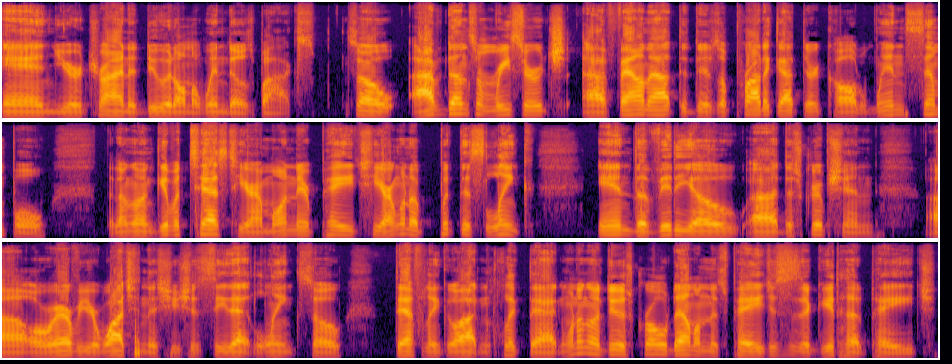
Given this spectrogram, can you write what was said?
and you're trying to do it on a Windows box. So I've done some research. I found out that there's a product out there called WinSimple that I'm going to give a test here. I'm on their page here. I'm going to put this link in the video uh, description uh, or wherever you're watching this. You should see that link. So definitely go out and click that. And what I'm going to do is scroll down on this page. This is a GitHub page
